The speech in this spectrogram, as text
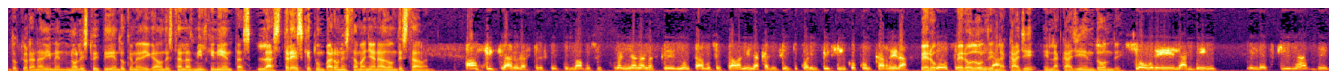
Doctora Nadime, no le estoy pidiendo que me diga dónde están las 1.500. Las tres que tumbaron esta mañana, ¿dónde estaban? Ah, sí, claro, las tres que tumbamos esta mañana, las que desmontamos, estaban en la calle 145 con carrera Pero, pero ¿dónde? ¿En la, calle? ¿En la calle en dónde? Sobre el andén, en la esquina de,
